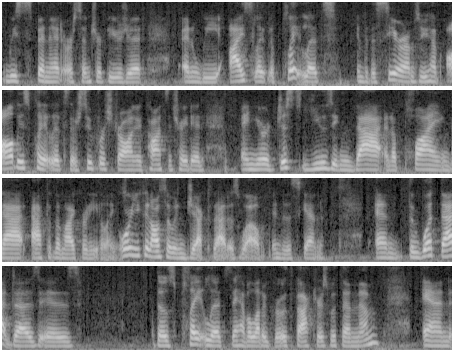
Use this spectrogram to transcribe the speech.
we spin it or centrifuge it, and we isolate the platelets into the serum. So you have all these platelets, they're super strong and concentrated, and you're just using that and applying that after the microneedling. Or you can also inject that as well into the skin. And the, what that does is those platelets, they have a lot of growth factors within them, and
